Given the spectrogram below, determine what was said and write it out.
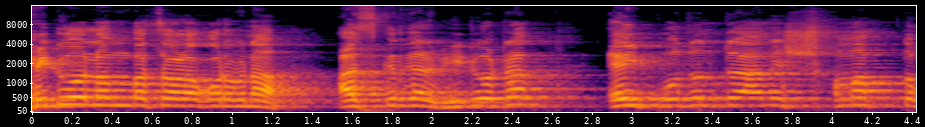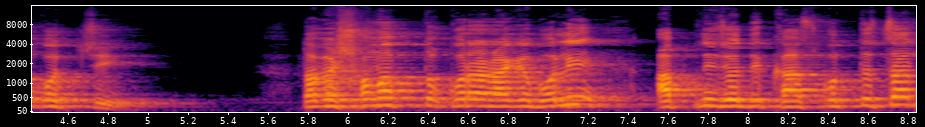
ভিডিও লম্বা চড়া করবে না। আজকেরকার ভিডিওটা এই পর্যন্ত আমি সমাপ্ত করছি। তবে সমাপ্ত করার আগে বলি, আপনি যদি কাজ করতে চান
